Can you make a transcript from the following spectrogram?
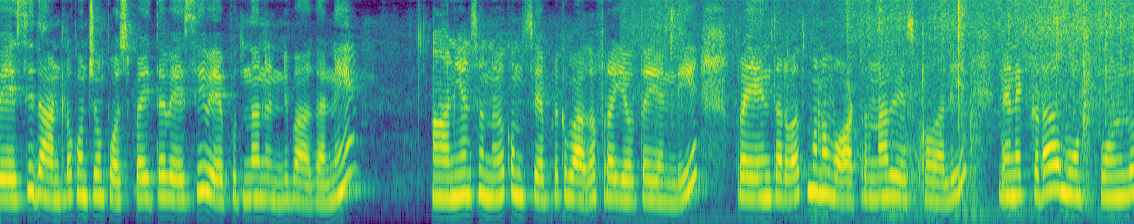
వేసి దాంట్లో కొంచెం పసుపు అయితే వేసి వేపుతున్నానండి బాగానే. ఆనియన్స్ అన్నవి కొంతసేపటికి బాగా ఫ్రై అవుతాయండి. ఫ్రై అయిన తర్వాత మనం వాటర్ అన్నది వేసుకోవాలి. నేను ఇక్కడ మూడు స్పూన్లు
